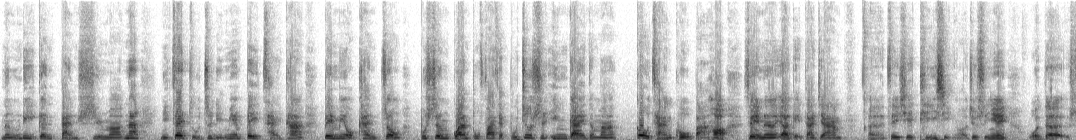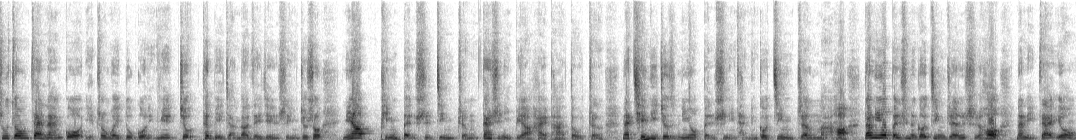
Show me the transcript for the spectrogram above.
能力跟胆识吗？那你在组织里面被踩踏、被没有看中、不升官、不发财，不就是应该的吗？够残酷吧，哈！所以呢，要给大家。呃，这些提醒哦，就是因为我的书中再难过也终会度过里面就特别讲到这件事情，就是说你要凭本事竞争，但是你不要害怕斗争。那前提就是你有本事，你才能够竞争嘛，哈。当你有本事能够竞争的时候，那你再用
